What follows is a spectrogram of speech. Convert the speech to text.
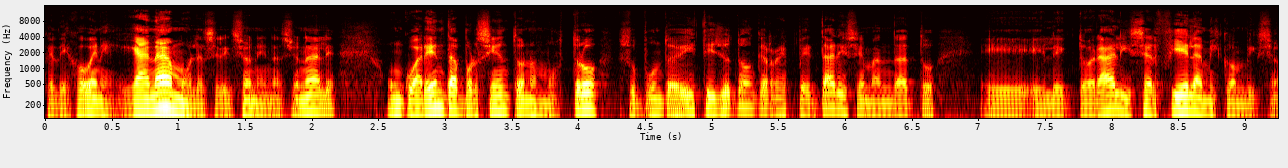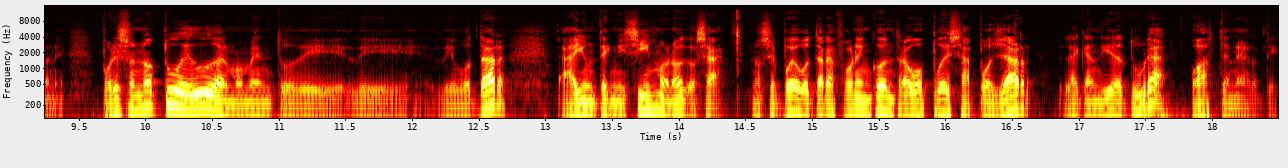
de jóvenes ganamos las elecciones nacionales, un 40% nos mostró su punto de vista y yo tengo que respetar ese mandato eh, electoral y ser fiel a mis convicciones. Por eso no tuve duda al momento de, de, votar. Hay un tecnicismo, ¿no? O sea, no se puede votar a favor o en contra, vos puedes apoyar la candidatura o abstenerte.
